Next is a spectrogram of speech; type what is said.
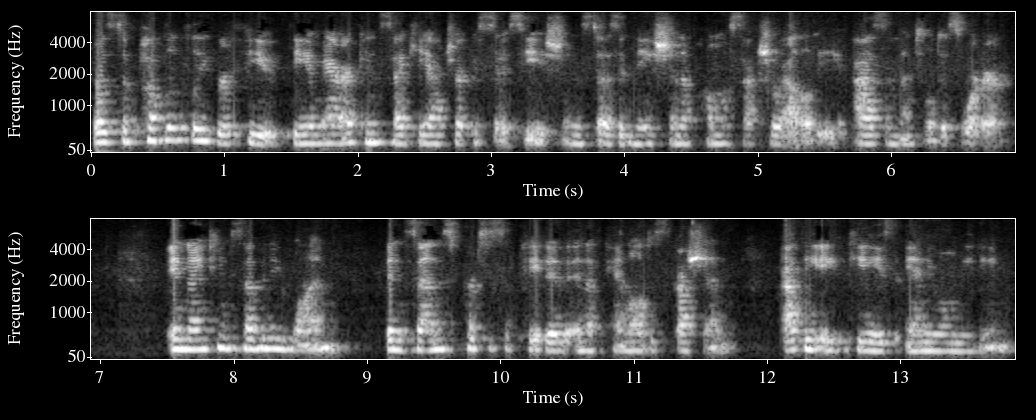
was to publicly refute the American Psychiatric Association's designation of homosexuality as a mental disorder. In 1971, Vincenz participated in a panel discussion at the APA's annual meeting.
